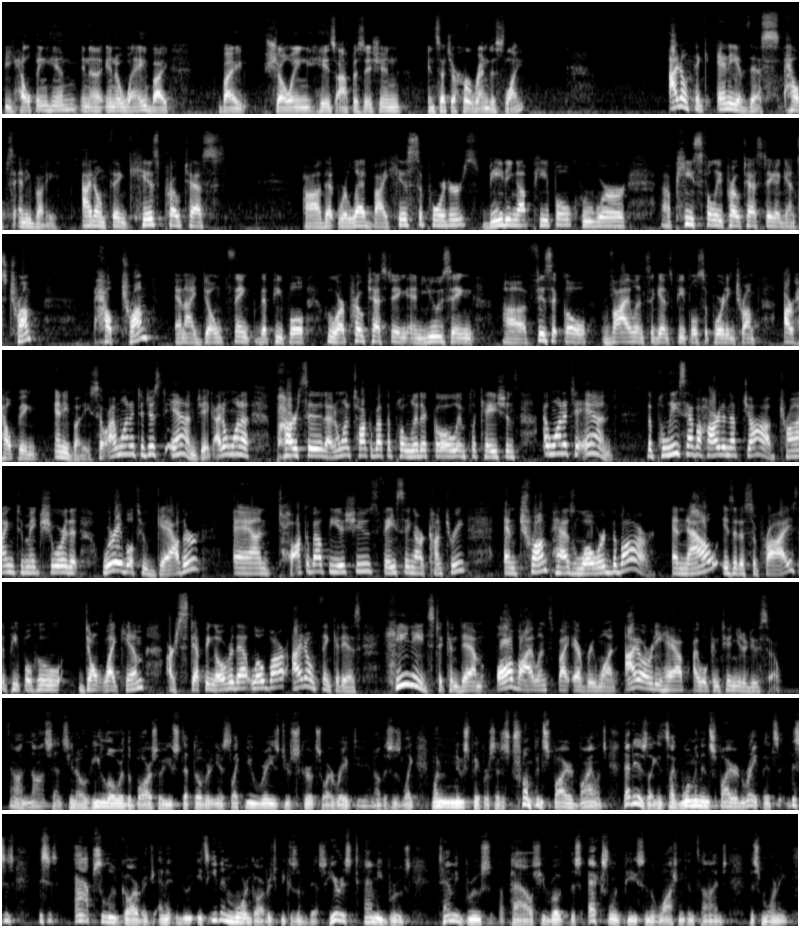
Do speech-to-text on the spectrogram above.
be helping him in a in a way by by showing his opposition in such a horrendous light? I don't think any of this helps anybody. I don't think his protests uh, that were led by his supporters, beating up people who were uh, peacefully protesting against Trump, helped Trump. And I don't think that people who are protesting and using uh, physical violence against people supporting Trump are helping anybody. So I want it to just end, Jake. I don't want to parse it. I don't want to talk about the political implications. I want it to end. The police have a hard enough job trying to make sure that we're able to gather and talk about the issues facing our country. And Trump has lowered the bar. And now, is it a surprise that people who don't like him are stepping over that low bar? I don't think it is. He needs to condemn all violence by everyone. I already have. I will continue to do so. Oh, nonsense. You know, he lowered the bar, so you stepped over it. You know, it's like you raised your skirt, so I raped you. You know, this is like one newspaper says Trump inspired violence. That is like, it's like woman inspired rape. It's, this, is, this is absolute garbage. And it, it's even more garbage because of this. Here is Tammy Bruce. Tammy Bruce, a pal, she wrote this excellent piece in the Washington Times this morning.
